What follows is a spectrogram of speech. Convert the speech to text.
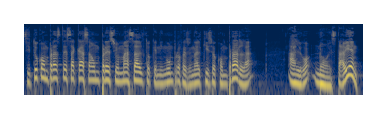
Si tú compraste esa casa a un precio más alto que ningún profesional quiso comprarla, algo no está bien.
